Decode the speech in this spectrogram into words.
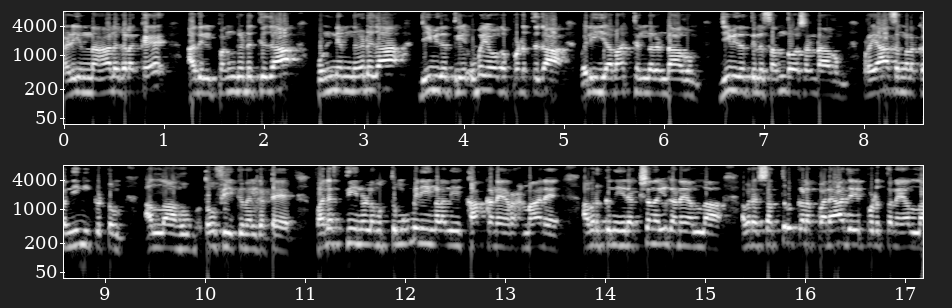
കഴിയുന്ന ആളുകളൊക്കെ അതിൽ പങ്കെടുക്കുക പുണ്യം നേടുക ജീവിതത്തിൽ ഉപയോഗപ്പെടുത്തുക. വലിയ മാറ്റങ്ങൾ ഉണ്ടാകും. ജീവിതത്തിൽ സന്തോഷം ഉണ്ടാകും. പ്രയാസങ്ങളൊക്കെ നീങ്ങിക്കിട്ടും അള്ളാഹു തൗഫീക്ക് നൽകട്ടെ. ഫലസ്തീനുള്ള മുത്തു നീ കാക്കണേ റഹ്മാനെ. അവർക്ക് നീ രക്ഷ നൽകണേ അല്ല. അവരെ ശത്രുക്കളെ പരാജയപ്പെടുത്തണേ അല്ല.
